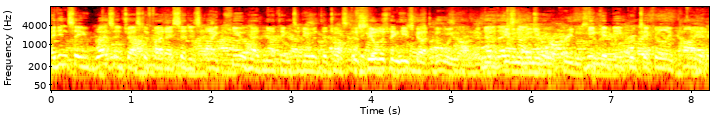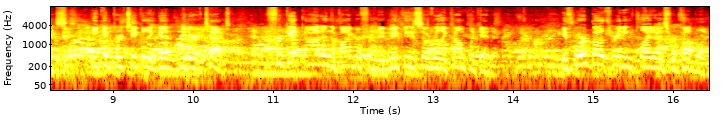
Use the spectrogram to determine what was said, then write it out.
I didn't say he wasn't justified. I said his IQ had nothing to do with the justification. It's the only thing he's got going on. It No, that's given him not any true. more credence He could be particularly pious. He could particularly good reader of text. Forget God and the Bible for a minute, making so really complicated. If we're both reading Plato's Republic,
